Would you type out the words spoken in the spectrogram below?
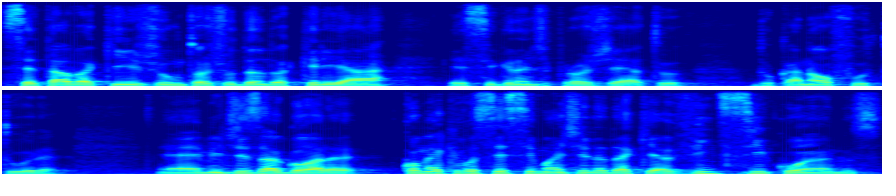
você estava aqui junto ajudando a criar esse grande projeto do canal Futura. É, me diz agora, como é que você se imagina daqui a 25 anos?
